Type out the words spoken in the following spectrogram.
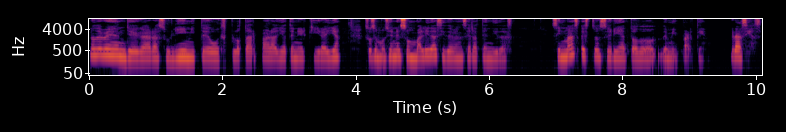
no deben llegar a su límite o explotar para ya tener que ir allá. Sus emociones son válidas y deben ser atendidas. Sin más, esto sería todo de mi parte. Gracias.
